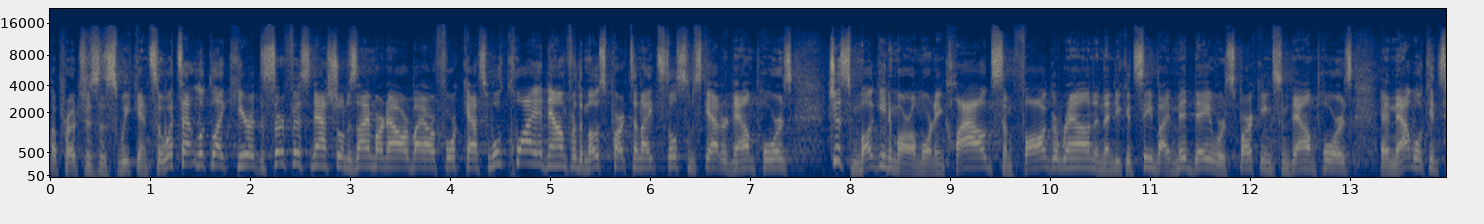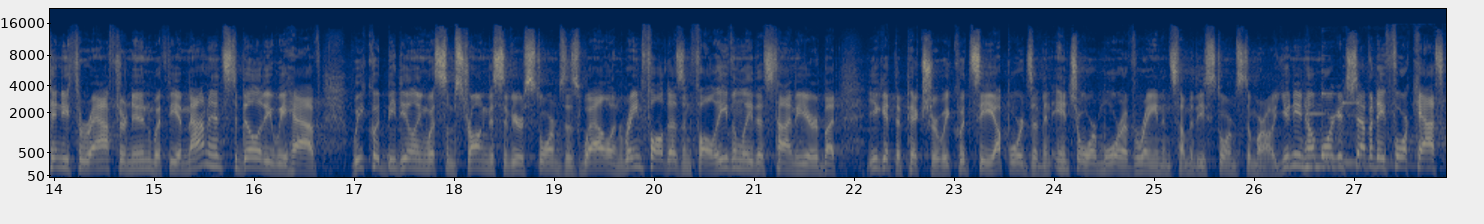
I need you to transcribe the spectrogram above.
approaches this weekend. So what's that look like here at the surface, National Design Barn hour by hour forecast will quiet down for the most part tonight. Still some scattered downpours. Just muggy tomorrow morning. Clouds, some fog around, and then you can see by midday we're sparking some downpours, and that will continue through afternoon. With the amount of instability we have, we could be dealing with some strong to severe storms as well. And rainfall doesn't fall evenly this time of year, but you get the picture. We could see upwards of an inch or more of rain in some of these storms tomorrow. Union Home Mortgage seven day forecast.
